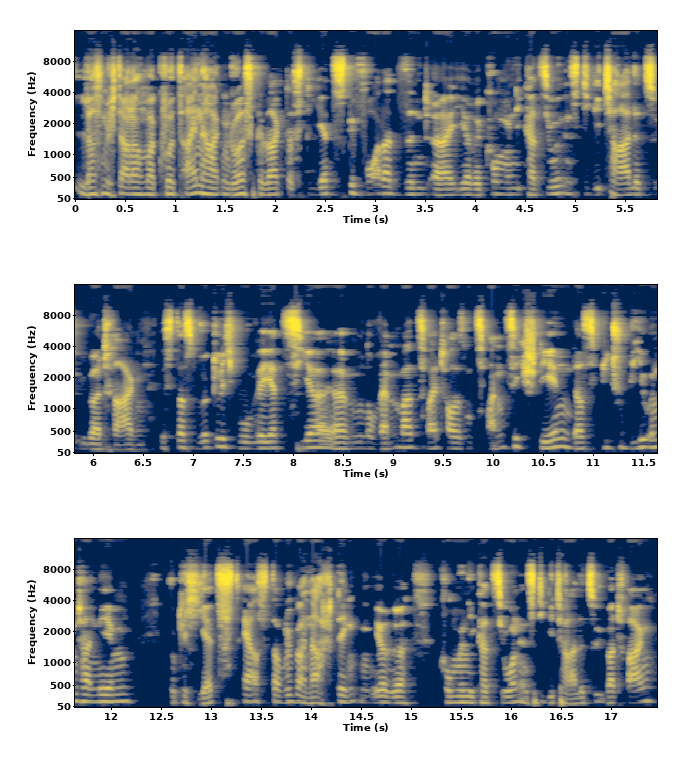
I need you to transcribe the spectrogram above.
Lass mich da noch mal kurz einhaken. Du hast gesagt, dass die jetzt gefordert sind, äh, ihre Kommunikation ins Digitale zu übertragen. Ist das wirklich, wo wir jetzt hier im November 2020 stehen, dass B2B-Unternehmen wirklich jetzt erst darüber nachdenken, ihre Kommunikation ins Digitale zu übertragen?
